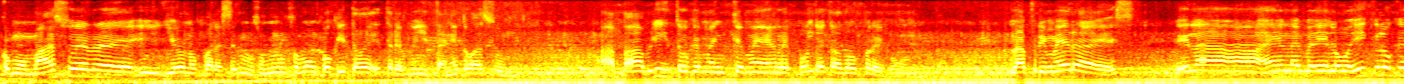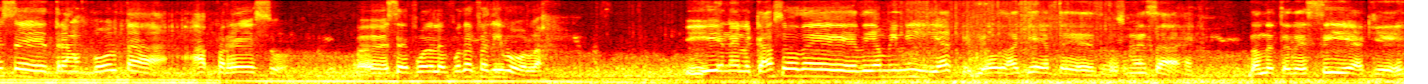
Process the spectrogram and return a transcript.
como Maxwell eh, y yo nos parecemos, somos, somos un poquito extremistas en estos asuntos. A Pablito que me, que me responda estas dos preguntas. La primera es, en, la, en el los vehículos que se transporta a preso, eh, se puede, le puede pedir bola. Y en el caso de, de Aminilla, que yo ayer te puse un mensaje donde te decía que,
